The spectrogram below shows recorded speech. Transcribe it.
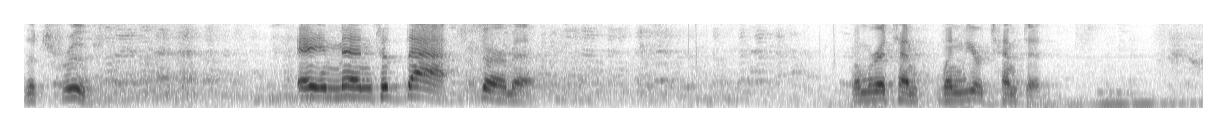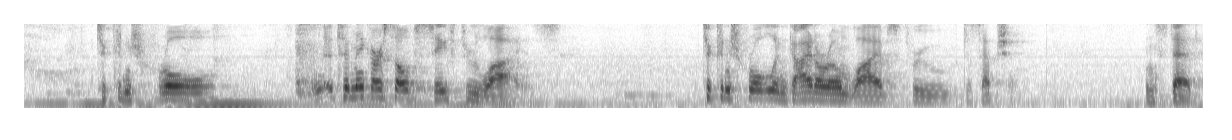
the truth. Amen to that sermon. When we're attempt, when we are tempted to control, to make ourselves safe through lies, to control and guide our own lives through deception. Instead,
